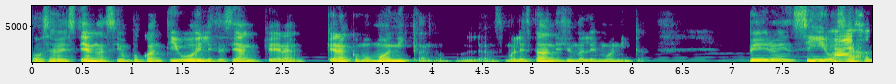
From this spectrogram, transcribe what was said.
o se vestían así un poco antiguo y les decían que eran, que eran como Mónica, ¿no? Las molestaban diciéndole Mónica. Pero en sí, o ah, sea,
